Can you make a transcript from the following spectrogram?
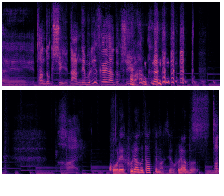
えー単独首位で、何年ぶりですかね、単独首位は。はい。これ、フラグ立ってますよ、フラグ。立ってま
